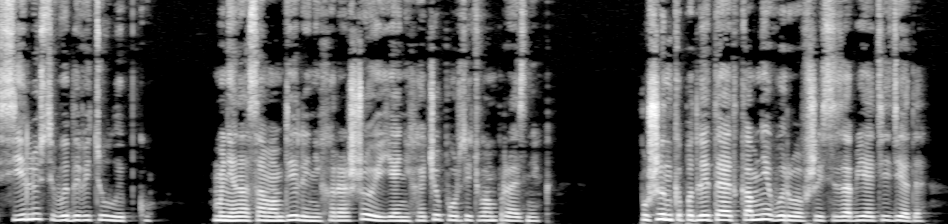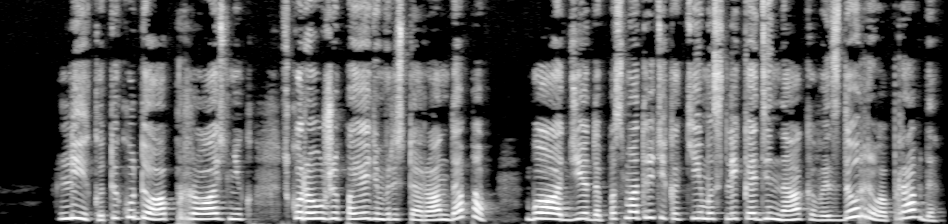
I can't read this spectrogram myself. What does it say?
Силюсь выдавить улыбку. Мне на самом деле нехорошо, и я не хочу портить вам праздник. Пушинка подлетает ко мне, вырвавшись из объятий деда. Лика, ты куда? Праздник. Скоро уже поедем в ресторан, да, пап? «Ба, деда, посмотрите, какие мы с Ликой одинаковые. Здорово, правда?»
